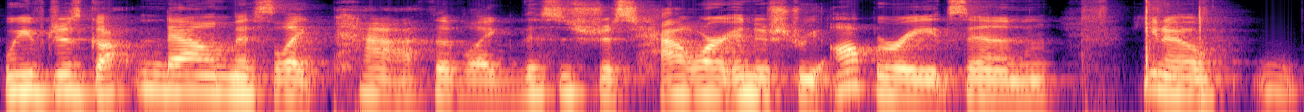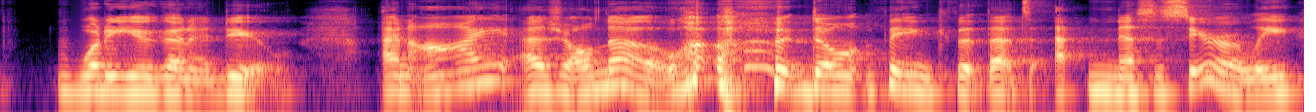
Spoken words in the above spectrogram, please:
We've just gotten down this like path of like, this is just how our industry operates. And, you know, what are you going to do? And I, as y'all know, don't think that that's necessarily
